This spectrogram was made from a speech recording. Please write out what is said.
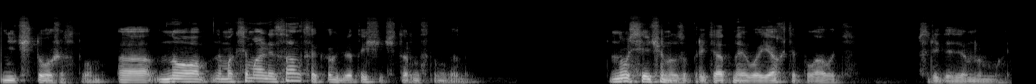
ничтожеством. А, но максимальные санкции, как в 2014 году. Ну, Сечину запретят на его яхте плавать в Средиземном море.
